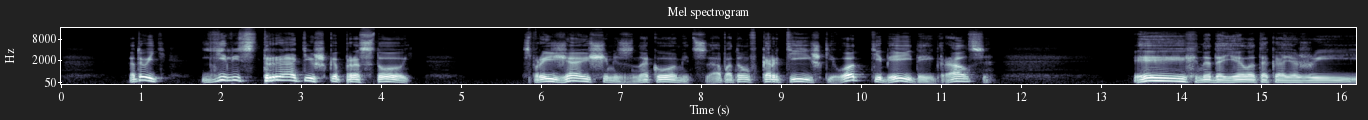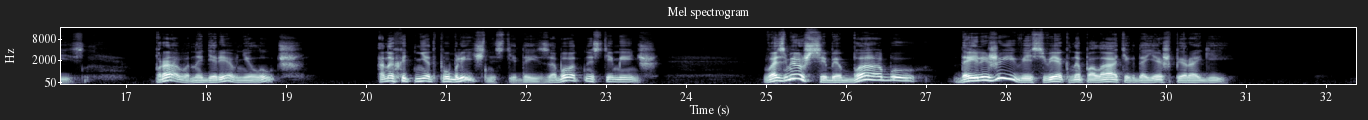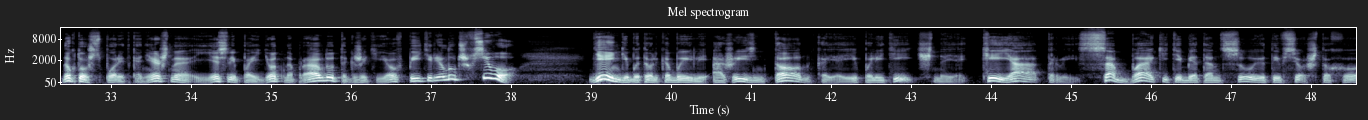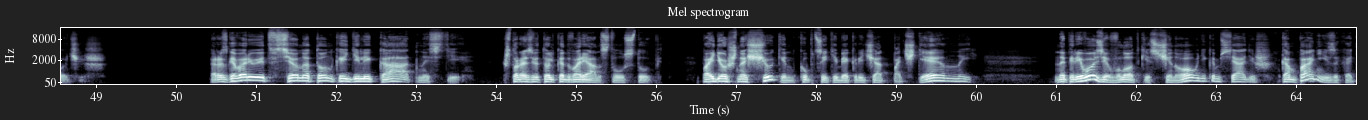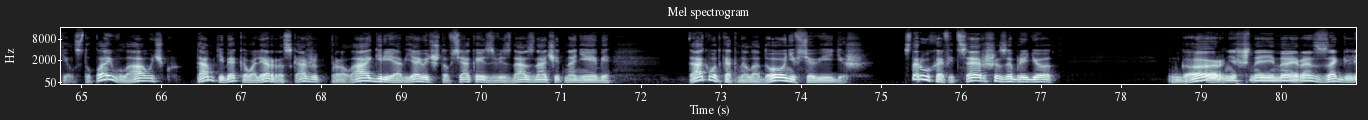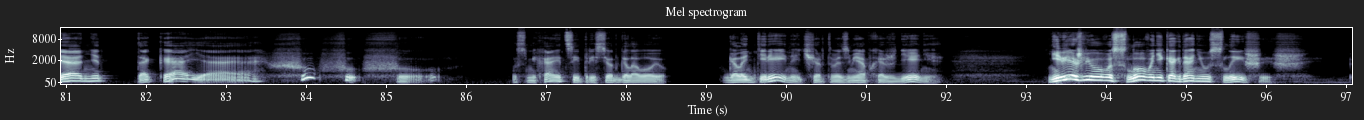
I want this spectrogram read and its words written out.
А то ведь Елистратишка простой. С проезжающими знакомиться, а потом в картишке. Вот тебе и доигрался. Эх, надоела такая жизнь. Право, на деревне лучше. Она хоть нет публичности, да и заботности меньше. Возьмешь себе бабу, да и лежи весь век на палате, да ешь пироги. Ну, кто ж спорит, конечно, если пойдет на правду, так житье в Питере лучше всего. Деньги бы только были, а жизнь тонкая и политичная. Театры, собаки тебе танцуют и все, что хочешь. Разговаривает все на тонкой деликатности, что разве только дворянство уступит. Пойдешь на Щукин, купцы тебе кричат «почтенный». На перевозе в лодке с чиновником сядешь. Компании захотел, ступай в лавочку. Там тебе кавалер расскажет про лагерь и объявит, что всякая звезда значит на небе. Так вот, как на ладони, все видишь. Старуха-офицерша забредет. Горничная иной раз заглянет такая... Фу-фу-фу. Усмехается и трясет головою галантерейное, черт возьми, обхождение. Невежливого слова никогда не услышишь.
